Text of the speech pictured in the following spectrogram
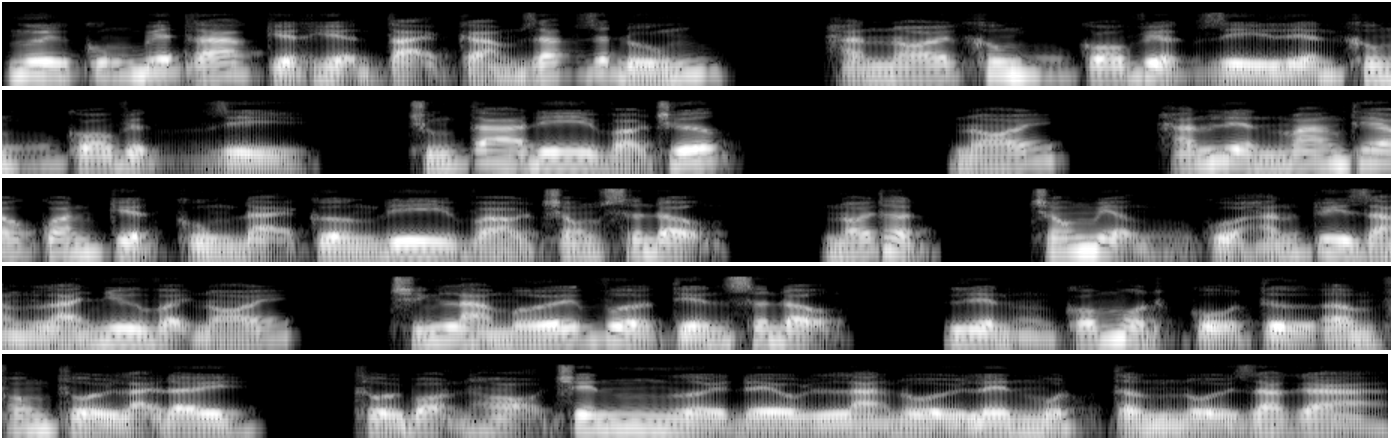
ngươi cũng biết A Kiệt hiện tại cảm giác rất đúng, hắn nói không có việc gì liền không có việc gì, chúng ta đi vào trước. Nói, hắn liền mang theo quan kiệt cùng đại cường đi vào trong sân động, nói thật, trong miệng của hắn tuy rằng là như vậy nói, chính là mới vừa tiến sân động, liền có một cổ tử ầm phong thổi lại đây, thổi bọn họ trên người đều là nổi lên một tầng nổi da gà,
